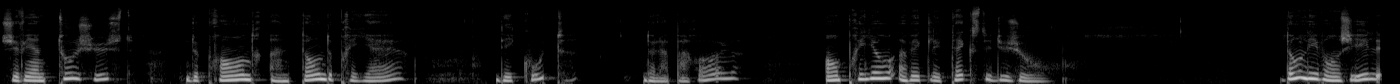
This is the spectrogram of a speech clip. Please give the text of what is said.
Je viens tout juste de prendre un temps de prière, d'écoute de la parole en priant avec les textes du jour. Dans l'Évangile,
